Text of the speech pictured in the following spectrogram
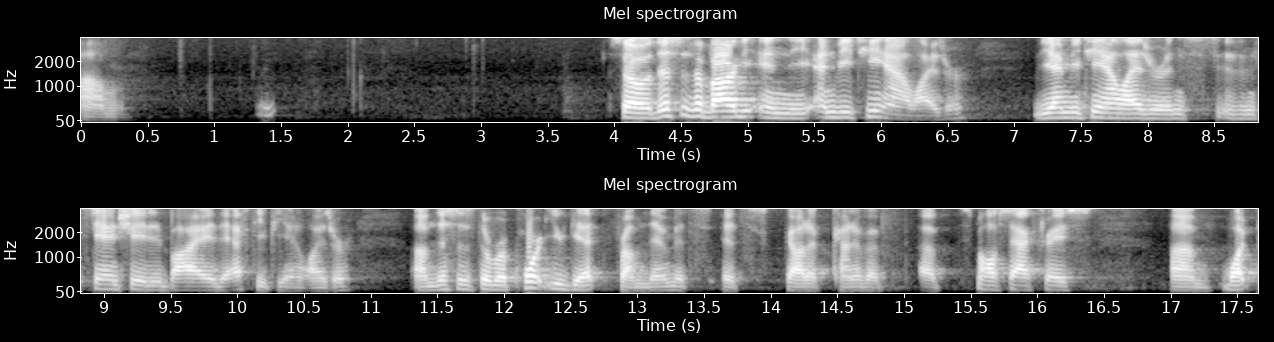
Um, so this is a bug in the NVT analyzer. The NVT analyzer is, is instantiated by the FTP analyzer. Um, this is the report you get from them. It's, it's got a kind of a, a small stack trace, um, what,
